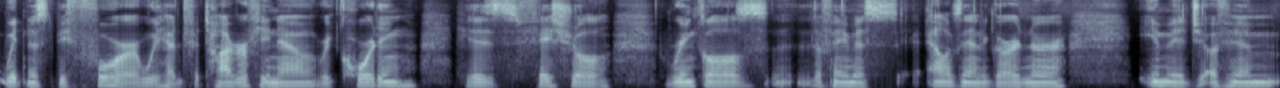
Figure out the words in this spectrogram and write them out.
witnessed before. We had photography now recording his facial wrinkles, the famous Alexander Gardner image of him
